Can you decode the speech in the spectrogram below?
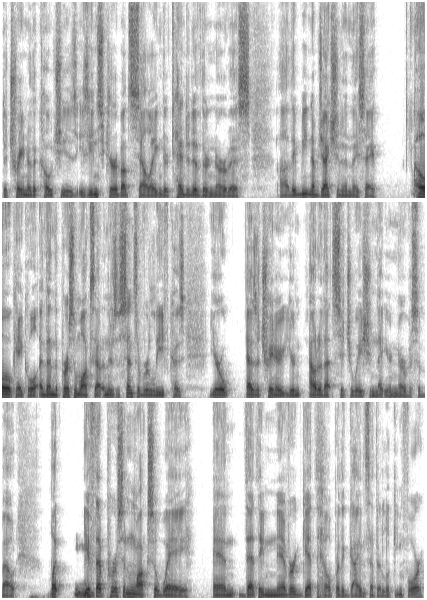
the trainer, the coach is is insecure about selling. They're tentative. They're nervous. Uh, they meet an objection and they say, "Oh, okay, cool." And then the person walks out, and there's a sense of relief because you're as a trainer, you're out of that situation that you're nervous about. But mm-hmm. if that person walks away and that they never get the help or the guidance that they're looking for,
